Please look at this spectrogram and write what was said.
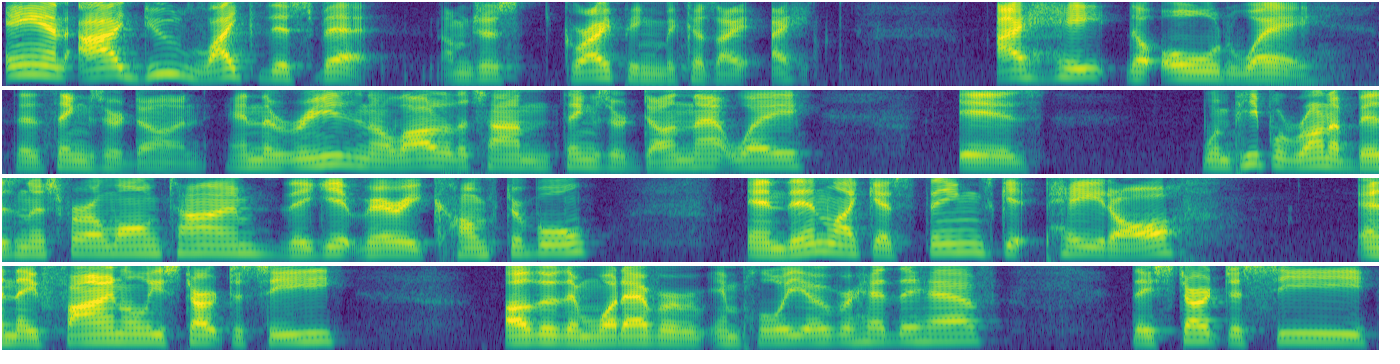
and I do like this vet. I'm just griping because I I I hate the old way that things are done. And the reason a lot of the time things are done that way is when people run a business for a long time, they get very comfortable. And then, like, as things get paid off and they finally start to see other than whatever employee overhead they have, they start to see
